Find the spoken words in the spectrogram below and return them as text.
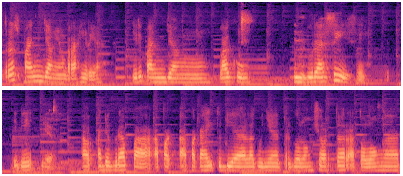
terus panjang yang terakhir ya jadi panjang lagu Hmm. durasi sih jadi Ya. a- ada berapa apa apakah itu dia lagunya tergolong shorter atau longer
